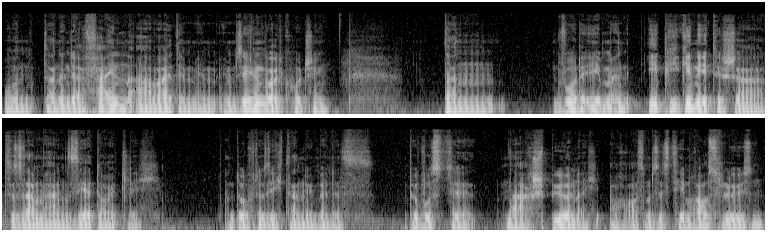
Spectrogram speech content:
Und dann in der feinen Arbeit im, im, im Seelengold-Coaching, dann wurde eben ein epigenetischer Zusammenhang sehr deutlich und durfte sich dann über das bewusste Nachspüren auch aus dem System rauslösen.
